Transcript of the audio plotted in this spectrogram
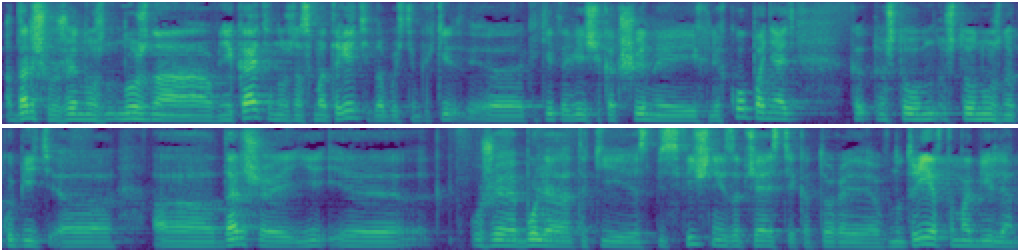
а дальше уже нужно, нужно вникать, нужно смотреть, допустим, какие, э, какие-то вещи, как шины, их легко понять, что, что нужно купить. А дальше уже более такие специфичные запчасти, которые внутри автомобиля,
